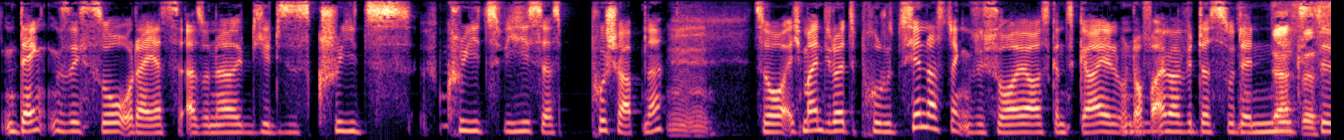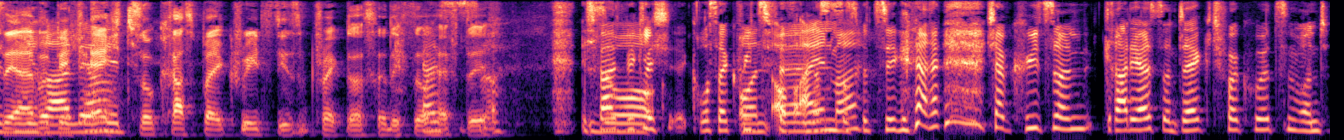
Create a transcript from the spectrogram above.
denken sich so, oder jetzt, also ne, hier dieses Creeds, Creeds, wie hieß das? Push-Up, ne? Mhm. So, ich meine, die Leute produzieren das, denken sich so, ja, ist ganz geil. Und auf einmal wird das so der Mhm. Das nächste ist ja virale wirklich echt Hit. so krass bei Creeds, diesem Track. Das finde ich so Das heftig. Ich war So. wirklich großer Creeds-Fan. Und auf einmal- Das ist das. Ich habe Creeds dann gerade erst entdeckt vor kurzem und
